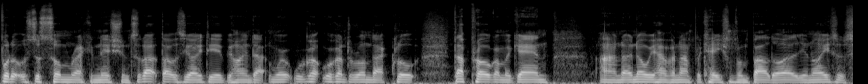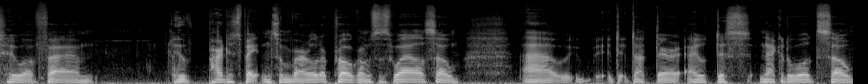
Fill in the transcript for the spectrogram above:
but it was just some recognition. So that that was the idea behind that, and we're we're, go- we're going to run that club that program again. And I know we have an application from Baldoyle United who have um, who participate in some of our other programs as well. So uh, that they're out this neck of the woods. So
